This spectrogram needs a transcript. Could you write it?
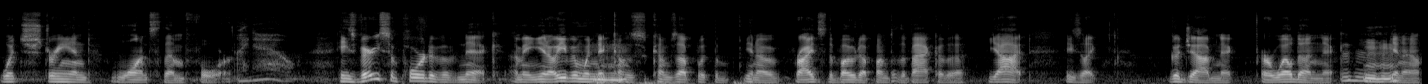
what strand wants them for I know. He's very supportive of nick i mean you know even when nick comes comes up with the you know rides the boat up onto the back of the yacht he's like good job nick or well done nick you know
